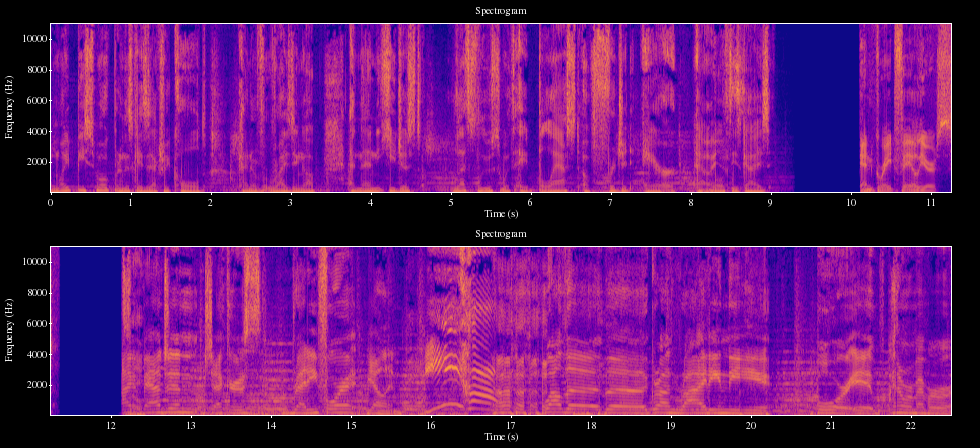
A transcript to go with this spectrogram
might be smoke, but in this case is actually cold, kind of rising up. And then he just lets loose with a blast of frigid air at Oh, both yes. these guys. and great failures. I So- imagine Checkers ready for it, yelling "Yeehaw!" while the the grung riding the boar. It, I don't remember.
